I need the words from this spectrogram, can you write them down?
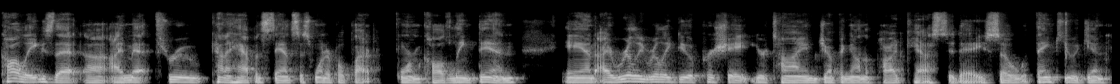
colleagues that uh, I met through kind of happenstance, this wonderful platform called LinkedIn. And I really, really do appreciate your time jumping on the podcast today. So thank you again.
